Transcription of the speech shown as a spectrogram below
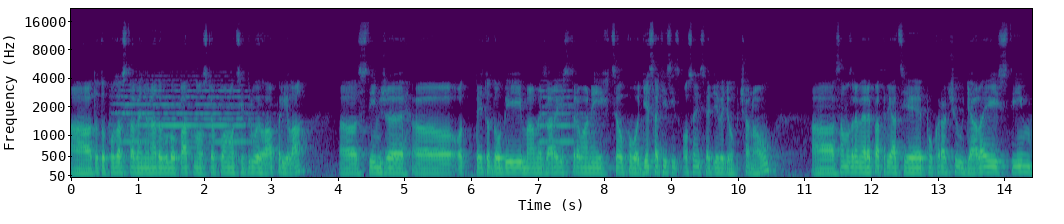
A toto pozastavenie nadobudlo platnosť o polnoci 2. apríla e, s tým, že od tejto doby máme zaregistrovaných celkovo 10 089 občanov. A samozrejme repatriácie pokračujú ďalej s tým,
